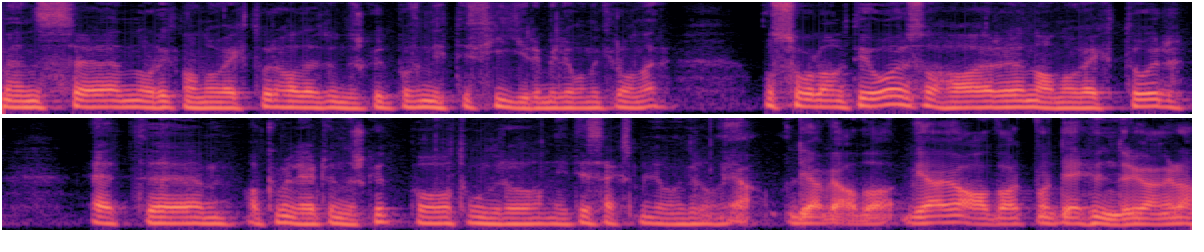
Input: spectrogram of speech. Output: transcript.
mens eh, Nordic Nanovektor hadde et underskudd på 94 millioner kroner. Og Så langt i år så har Nanovektor et uh, akkumulert underskudd på 296 millioner kroner. Ja, har vi, advart, vi, har jo advart mot det 100 ganger, da,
